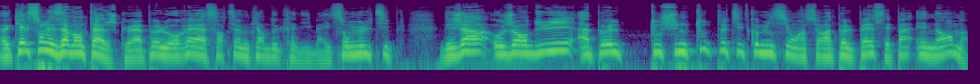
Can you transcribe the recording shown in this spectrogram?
euh, quels sont les avantages que Apple aurait à sortir une carte de crédit? Ben, Ils sont multiples. Déjà, aujourd'hui, Apple touche une toute petite commission hein, sur Apple Pay, c'est pas énorme.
